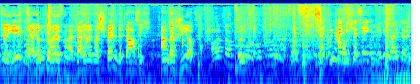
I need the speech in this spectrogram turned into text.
Für jeden, der hier mitgeholfen hat, der hier etwas spendet, der sich engagiert und unheimlicher Segen für die Leute.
